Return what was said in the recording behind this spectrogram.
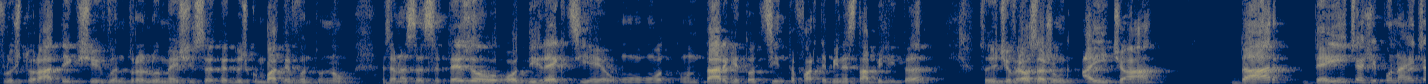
flușturatic și vântură lume și să te duci cum bate vântul. Nu. Înseamnă să setezi o, o direcție, un, un target, o țintă foarte bine stabilită, să zici, eu vreau să ajung aici, dar de aici și până aici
